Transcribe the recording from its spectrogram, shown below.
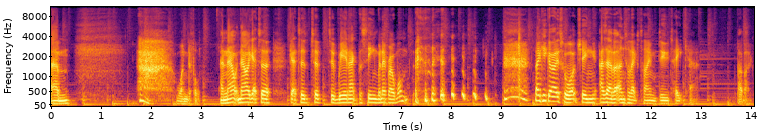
Um, wonderful. And now now I get to get to, to, to reenact the scene whenever I want. Thank you guys for watching. As ever, until next time, do take care. Bye bye.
